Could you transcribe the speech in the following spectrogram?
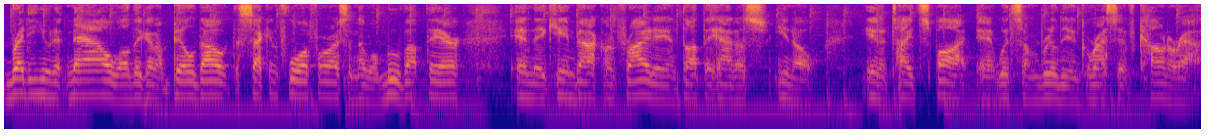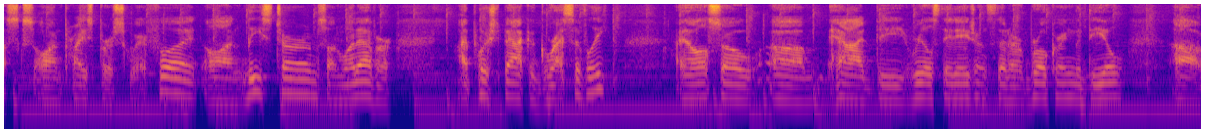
ready unit now while they're gonna build out the second floor for us and then we'll move up there. And they came back on Friday and thought they had us, you know, in a tight spot and with some really aggressive counter asks on price per square foot, on lease terms, on whatever. I pushed back aggressively. I also um, had the real estate agents that are brokering the deal uh,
